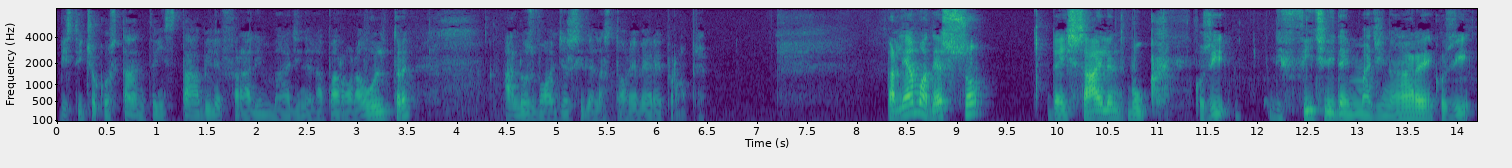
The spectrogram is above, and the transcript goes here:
bisticcio costante, instabile fra l'immagine e la parola, oltre allo svolgersi della storia vera e propria. Parliamo adesso dei silent book, così difficili da immaginare, così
